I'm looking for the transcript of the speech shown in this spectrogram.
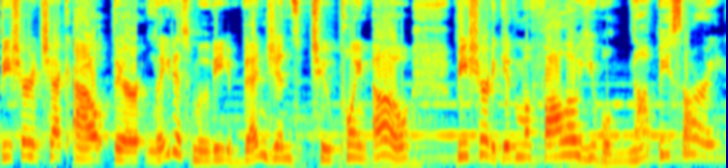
be sure to check out their latest movie, Vengeance 2.0. Be sure to give them a follow. You will not be sorry.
